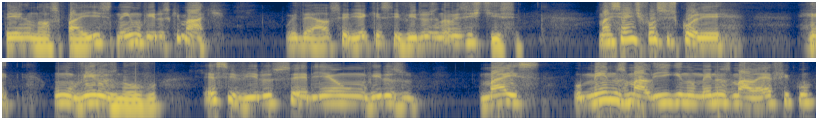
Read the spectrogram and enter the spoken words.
ter no nosso país nenhum vírus que mate. O ideal seria que esse vírus não existisse. Mas se a gente fosse escolher um vírus novo, esse vírus seria um vírus mais o menos maligno, menos maléfico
